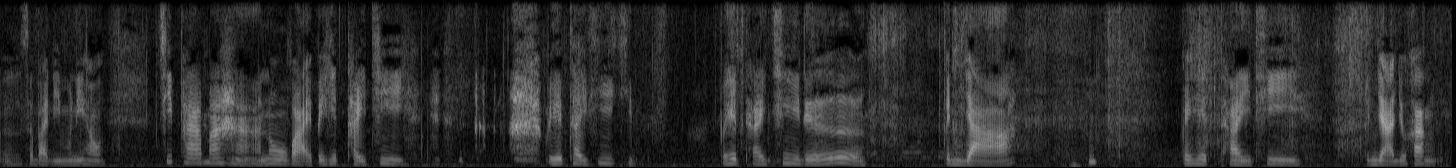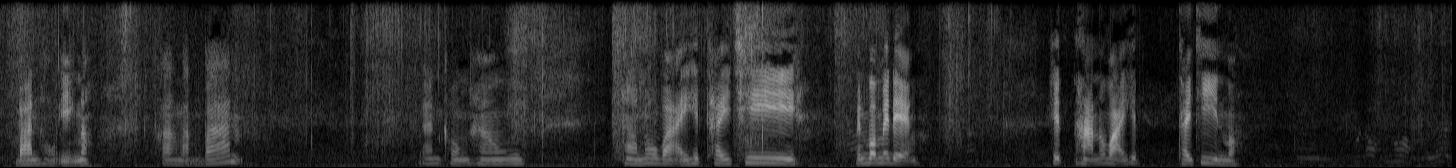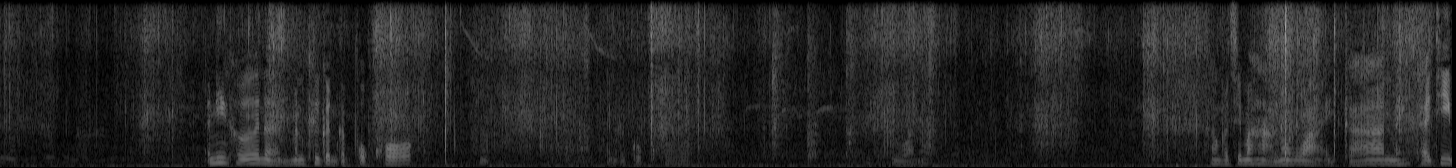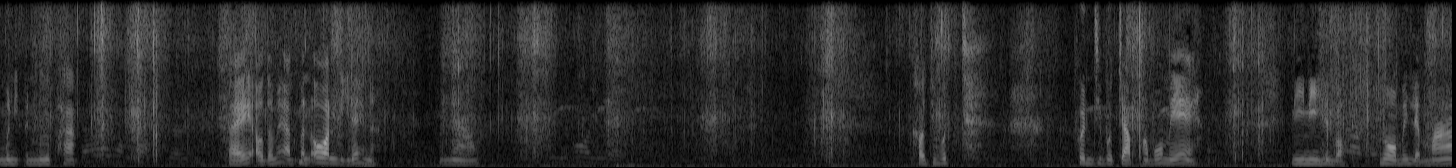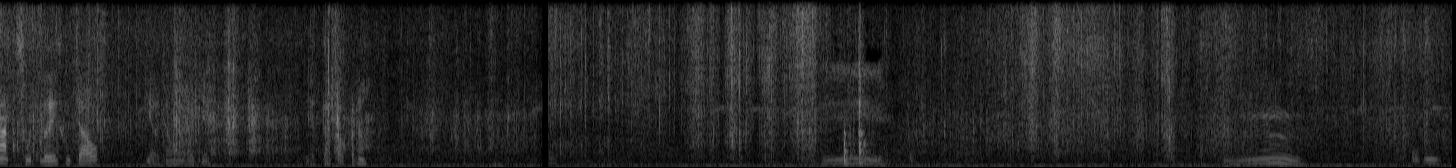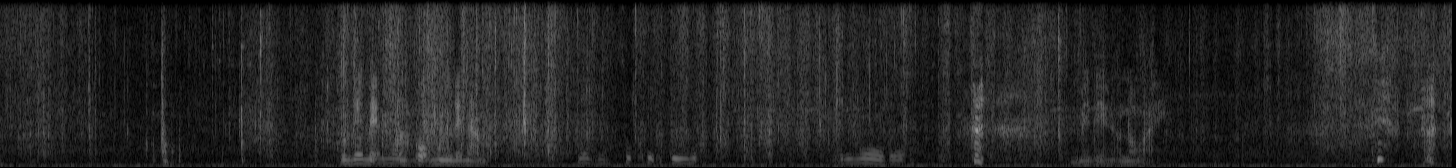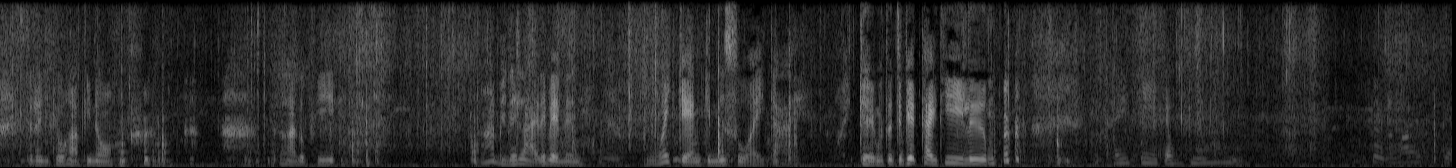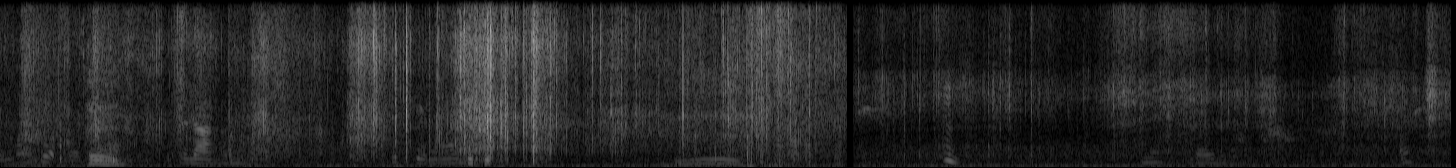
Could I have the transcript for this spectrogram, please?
เออสบายดีมื้อนี้เฮาสิพามาหาโนหวายไปเฮ็ดไทยที ไปเฮ็ดไทยทีกิน ไปเฮ็ดไทยทีเด้อ เป็นยา ไปเฮ็ดไทยที เป็นยาอยู่ข้างบ้านเฮาเองเนาะ ข้างหลังบ้าน บ้านของเฮา หาโนหวายเฮ็ดไทยทีเป็นบ่แม่แดง เฮ็ดหาโนหวายเฮ็ดไทยทีนบ่ อันนี้คือเนี่ยมันคือกันกับกกเคอกันกับกกเคอส่วนเราก็จะมาหาน้องหวายกันไหมไทยที่มือนี้เป็นมือพักใส่เอาตัวไม่อัดมันอ่อนดีได้นะมันยาวเขาจิบเพิ่นจิบจับค่ะบ่แม่ นี่นี่เห็นบ่นอไม่แหลมมากสุดเลยทุกเจ้า เดี๋ยวจังหวะเดี๋ย เดี๋ยวตัดออกกันเนาะนี่อืมอุ้ยมึงได้ไหมมันเกาะมือได้น้ไม่ถึงสุกคือคือเป็นโง่ไปแล้วำไม่แดงเอาหน่อไว้จะได้โทรหาพี่น้องโทรหาลูกพี่อ้า ไม่ได้หลายได้แบบนี้โอ้ยแกงกินนี่สวยจ่ายโอ้ยแกงมันจะเพชรไทยที่ลืมเพชรไทยที่เจ้าน้องเก่งมากเก่งมากเก็บเลยเออไม่นานกันเก่งมากที่สุดอืมได้เลย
